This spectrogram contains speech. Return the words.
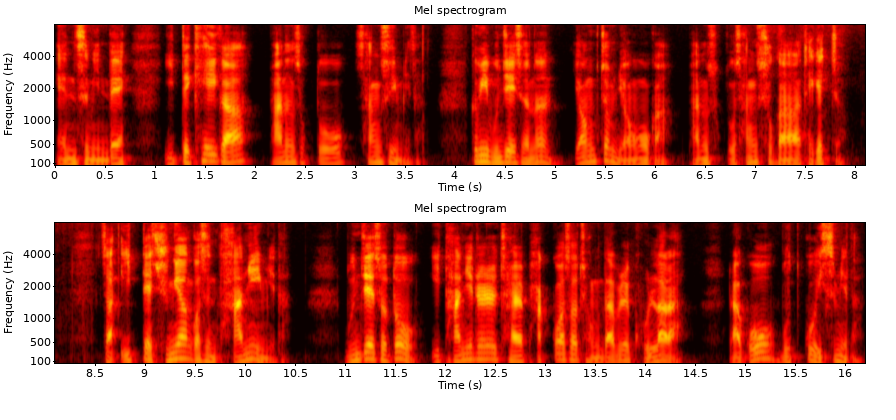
N승인데 이때 K가 반응 속도 상수입니다. 그럼 이 문제에서는 0.05가 반응 속도 상수가 되겠죠. 자, 이때 중요한 것은 단위입니다. 문제에서도 이 단위를 잘 바꿔서 정답을 골라라 라고 묻고 있습니다.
